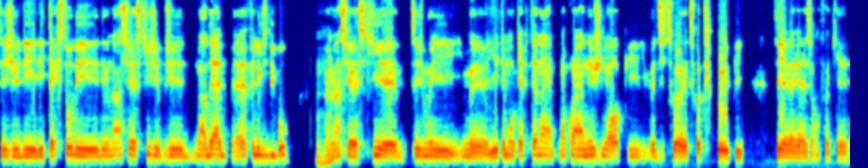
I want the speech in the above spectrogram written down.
j'ai eu des, des textos des, des anciens skis, j'ai demandé à, Félix Bibot, Un ancien ski, euh, tu sais, moi, il, me, il était mon capitaine à ma première année junior, puis il m'a dit, tu vas, tu vas triper, puis, tu sais, il avait raison. Fait que,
